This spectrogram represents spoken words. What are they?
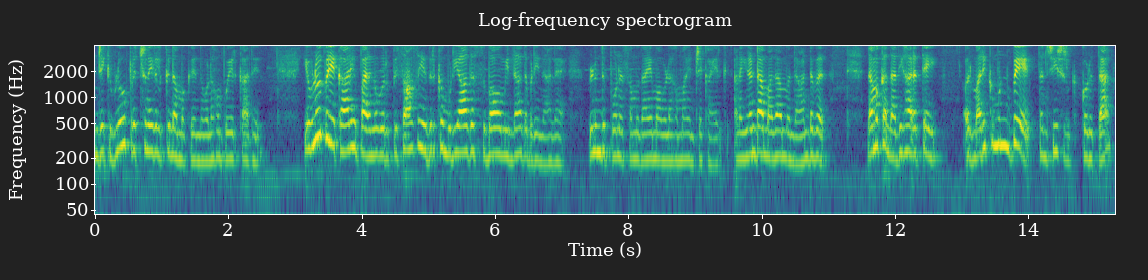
இன்றைக்கு இவ்வளோ பிரச்சனைகளுக்கு நமக்கு இந்த உலகம் போயிருக்காது. எவ்வளோ பெரிய காரியம் பாருங்கள் ஒரு பிசாசை எதிர்க்க முடியாத சுபாவம் இல்லாதபடினால விழுந்து போன சமுதாயமாக உலகமாக இன்றைக்கு ஆயிருக்கு. ஆனால் இரண்டாம் மாதம் அந்த ஆண்டவர் நமக்கு அந்த அதிகாரத்தை அவர் மறிக்கும் முன்பே தன் சீஷருக்கு கொடுத்தார்.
